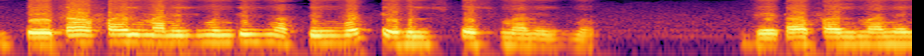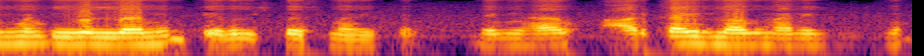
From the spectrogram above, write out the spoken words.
Data file management is nothing but table space management. Data file management you will learn in table space management. Then you have archive log management.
